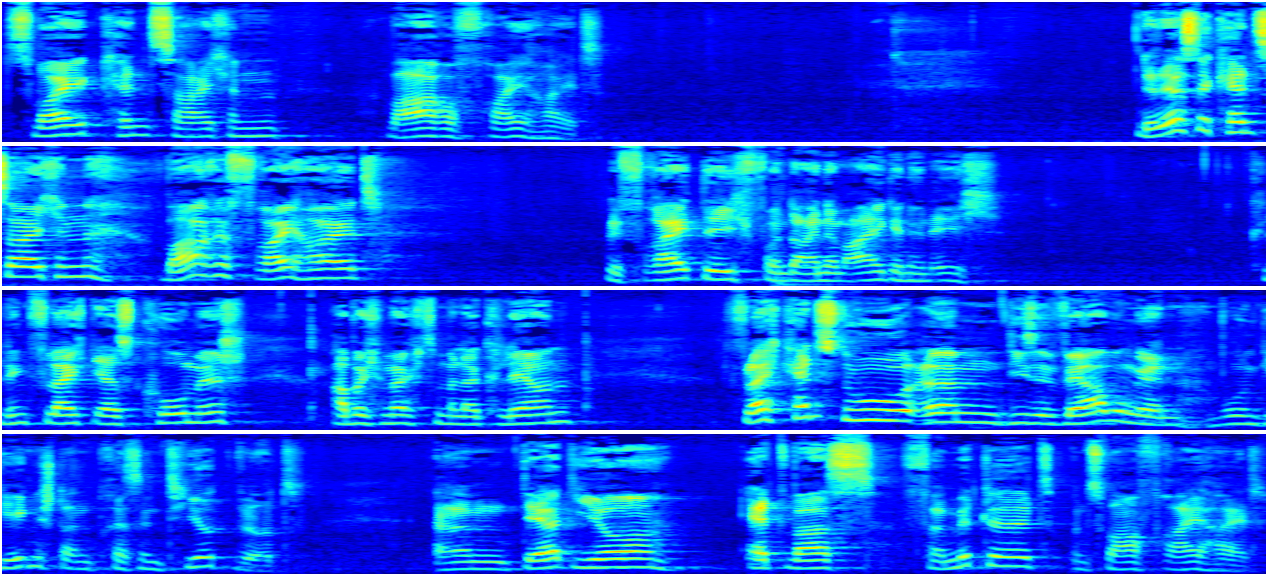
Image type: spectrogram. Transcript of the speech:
zwei Kennzeichen wahrer Freiheit. Das erste Kennzeichen, wahre Freiheit, befreit dich von deinem eigenen Ich. Klingt vielleicht erst komisch, aber ich möchte es mal erklären. Vielleicht kennst du ähm, diese Werbungen, wo ein Gegenstand präsentiert wird, ähm, der dir etwas vermittelt, und zwar Freiheit.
